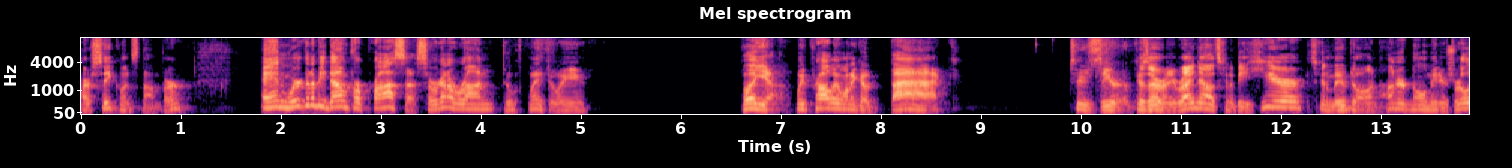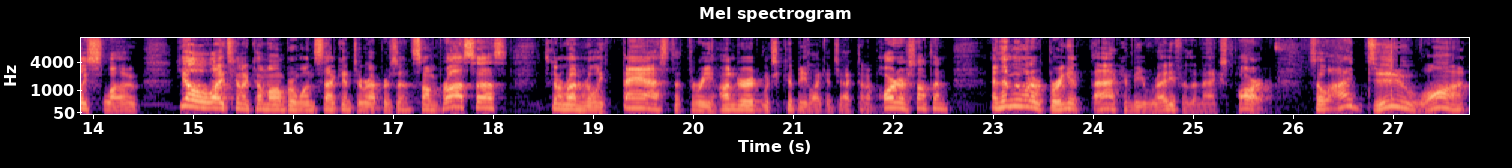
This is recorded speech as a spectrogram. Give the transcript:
our sequence number. And we're going to be done for process. So we're going to run, to, wait, do we? Well, yeah, we probably want to go back to zero because already right now it's going to be here. It's going to move to 100 millimeters really slow. Yellow light's going to come on for one second to represent some process. It's going to run really fast to 300, which could be like ejecting a part or something. And then we want to bring it back and be ready for the next part. So I do want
